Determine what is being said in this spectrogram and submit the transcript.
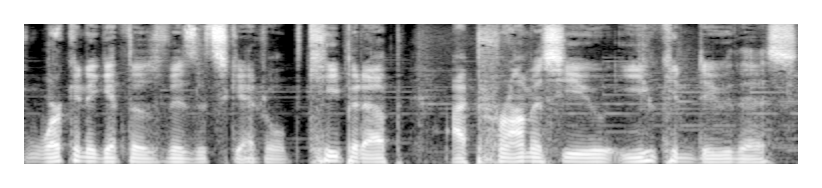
working to get those visits scheduled. Keep it up. I promise you, you can do this.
